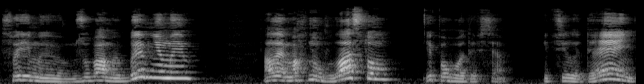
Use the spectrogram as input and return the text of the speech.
своїми зубами бивнями, але махнув ластом і погодився. І цілий день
